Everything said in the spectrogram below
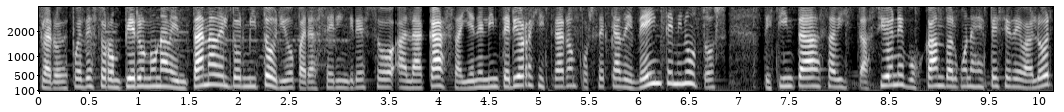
Claro, después de eso rompieron una ventana del dormitorio para hacer ingreso a la casa y en el interior registraron por cerca de 20 minutos distintas habitaciones buscando algunas especies de valor.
